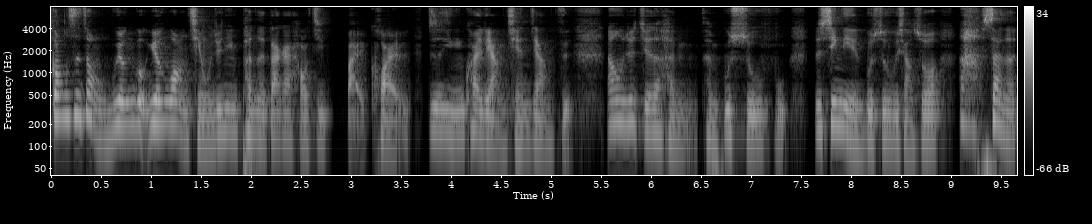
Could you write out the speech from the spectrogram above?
光是这种冤冤枉钱，我就已经喷了大概好几百块，就是已经快两千这样子，然后我就觉得很很不舒服，就心里很不舒服，想说啊算了，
